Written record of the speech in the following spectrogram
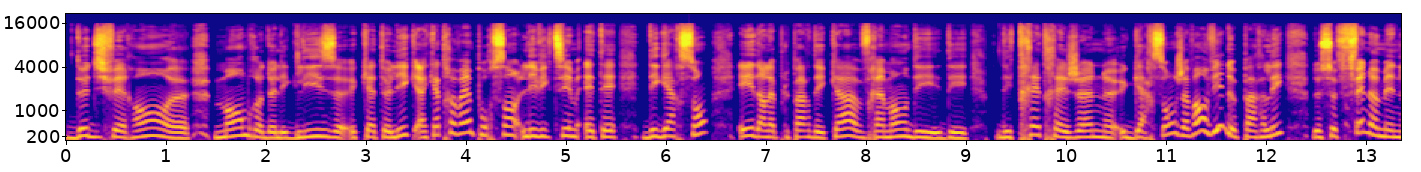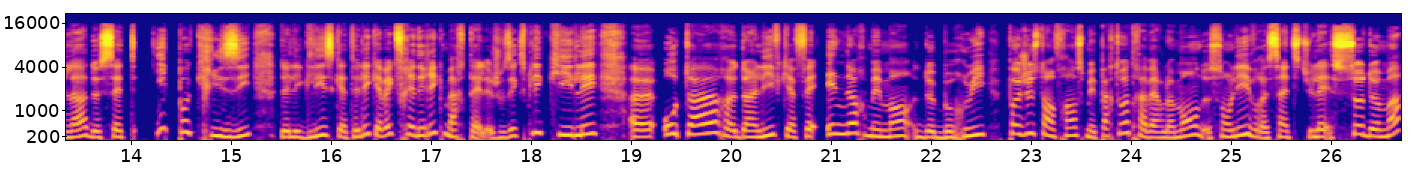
de différents euh, membres de l'Église catholique. À 80 les victimes étaient des garçons et dans la plupart des cas, vraiment des, des, très, très jeunes garçons. J'avais envie de parler de ce phénomène-là, de cette hypocrisie de l'Église catholique avec Frédéric Martel. Je vous explique qu'il est euh, auteur d'un livre qui a fait énormément de bruit, pas juste en France, mais partout à travers le monde. Son livre s'intitulait Sodoma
